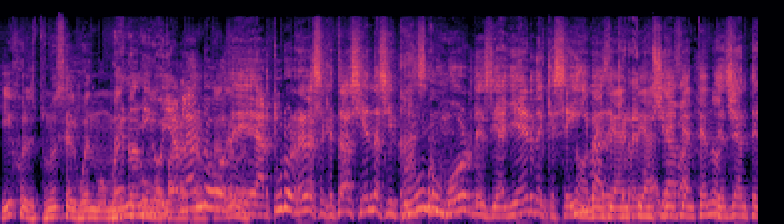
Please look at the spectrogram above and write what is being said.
híjoles, pues no es el buen momento. Bueno, amigo, y hablando de. Arturo Herrera, secretario de Hacienda, circuló Ah, un sí. rumor desde ayer de que se No, iba, de que ante- desde anteanoche. Desde, ante-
